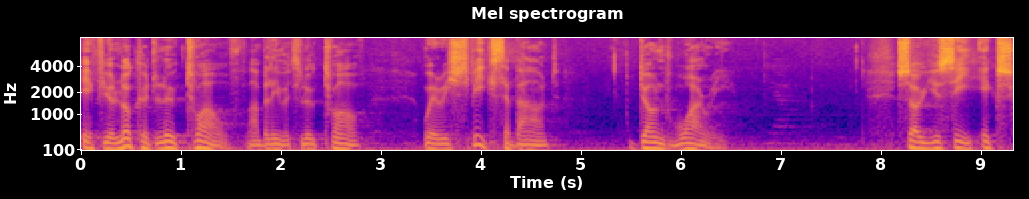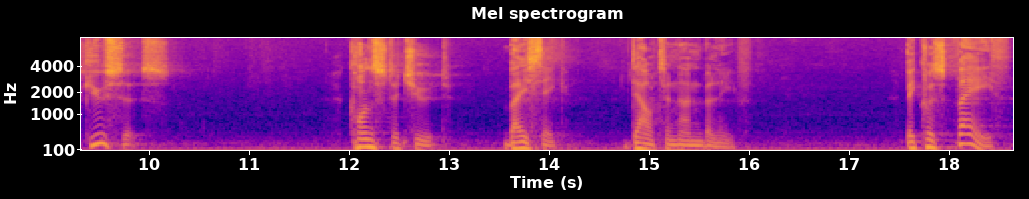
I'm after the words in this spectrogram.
If you look at Luke 12, I believe it's Luke 12, where he speaks about don't worry. So you see, excuses constitute basic doubt and unbelief. Because faith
